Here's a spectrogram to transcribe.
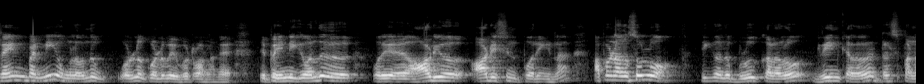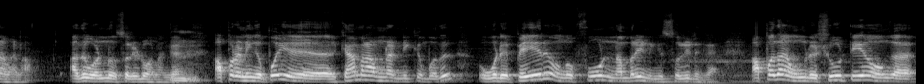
ட்ரெயின் பண்ணி உங்களை வந்து உள்ள கொண்டு போய் விட்டுருவோம் நாங்கள் இப்போ இன்றைக்கி வந்து ஒரு ஆடியோ ஆடிஷன் போகிறீங்கன்னா அப்போ நாங்கள் சொல்லுவோம் நீங்கள் வந்து ப்ளூ கலரோ க்ரீன் கலரோ ட்ரெஸ் பண்ண வேணாம். அது ஒன்று சொல்லிடுவோம் நாங்கள். அப்புறம் நீங்கள் போய் கேமரா முன்னாடி நிக்கும்போது உங்களுடைய பேர் உங்கள் ஃபோன் நம்பரையும் நீங்கள் சொல்லிடுங்க. அப்போ தான் உங்களுடைய ஷூட்டையும் உங்கள்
